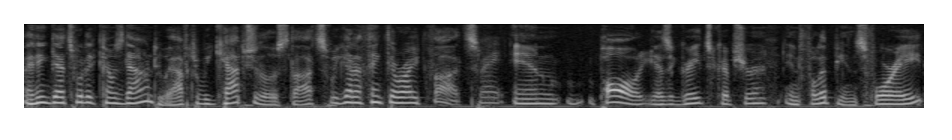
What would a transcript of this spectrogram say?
I think that's what it comes down to after we capture those thoughts we got to think the right thoughts Right. and Paul has a great scripture in Philippians 4 8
